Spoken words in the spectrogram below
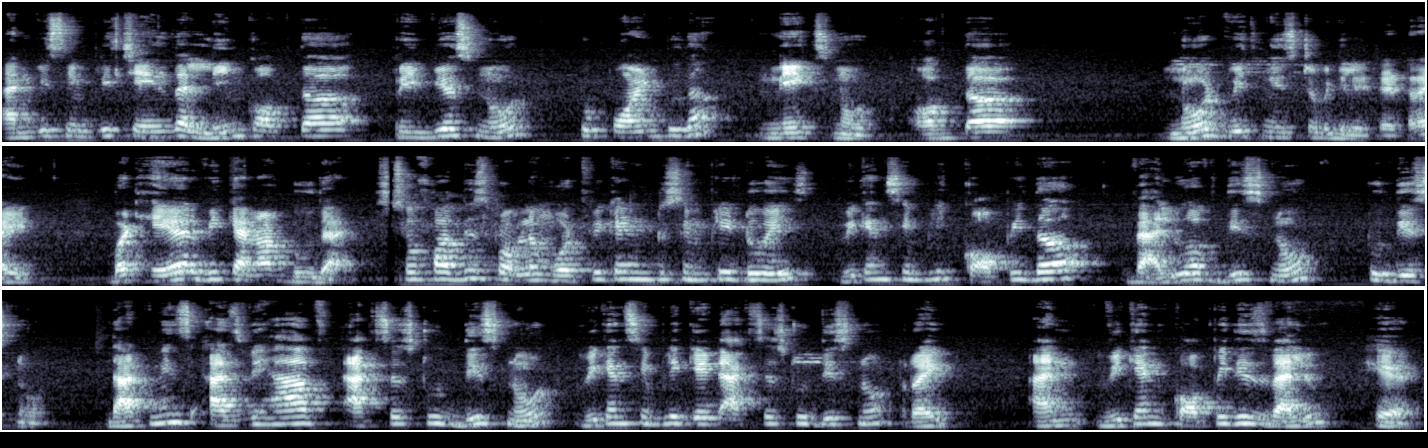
and we simply change the link of the previous node to point to the next node of the node which needs to be deleted, right? But here we cannot do that. So for this problem, what we can simply do is we can simply copy the value of this node to this node. That means as we have access to this node, we can simply get access to this node, right? And we can copy this value here.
